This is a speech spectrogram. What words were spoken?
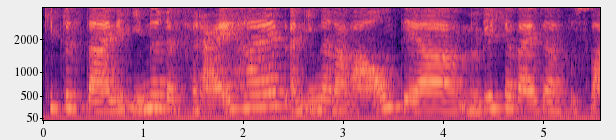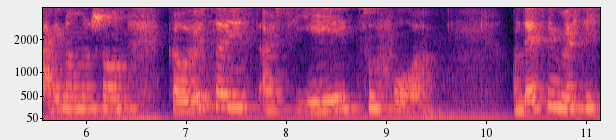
gibt es da eine innere Freiheit, ein innerer Raum, der möglicherweise, hast du es wahrgenommen schon, größer ist als je zuvor. Und deswegen möchte ich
